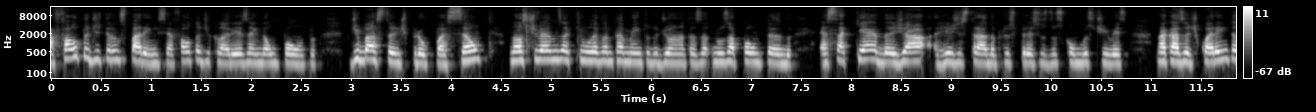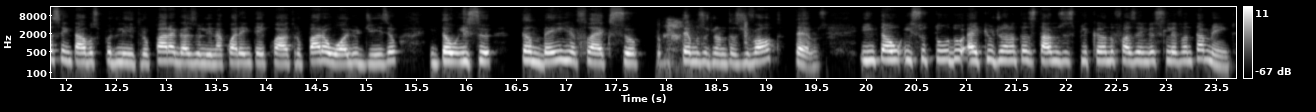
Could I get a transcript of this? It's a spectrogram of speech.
a falta de transparência, a falta de clareza ainda é um ponto de bastante preocupação. Nós tivemos aqui um levantamento do Jonatas nos apontando essa queda já registrada para os preços dos combustíveis na casa de 40 centavos por litro para a gasolina, 44 para o óleo diesel. Então, isso também reflexo. Temos o Jonatas de volta? Temos. Então, isso tudo é que o Jonatas está nos explicando fazendo esse levantamento.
